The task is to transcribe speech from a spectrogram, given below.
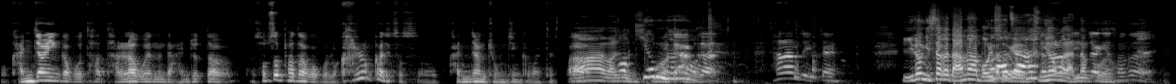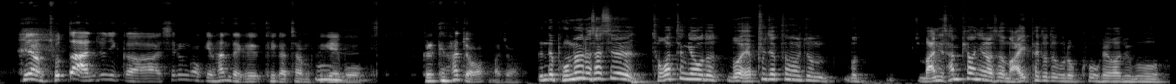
뭐 간장인가 뭐 다 달라고 했는데 안 줬다고 섭섭하다고 그걸로 칼럼까지 썼어. 간장 종진가 같은. 아, 맞아. 어, 기억나. 약간 사람들 입장 이런 기사가 남아 머릿속에 맞아. 중요한 건 안 남고. 입장에서는 그냥 줬다 안 주니까 싫은 거긴 한데 그 그니까 참 그게 음. 뭐 그렇긴 하죠. 맞아. 근데 보면은 사실 저 같은 경우도 뭐 애플 제품을 좀뭐 많이 산 편이라서 뭐 아이패드도 그렇고 그래가지고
